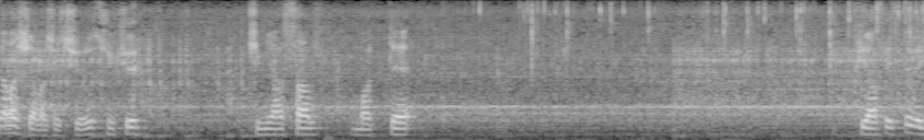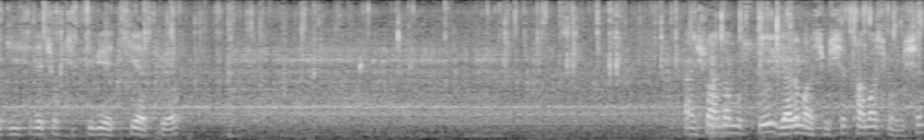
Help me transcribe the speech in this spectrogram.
Yavaş yavaş açıyoruz çünkü kimyasal madde kıyafette ve giyside çok ciddi bir etki yapıyor. Ben şu anda musluğu yarım açmışım, tam açmamışım.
